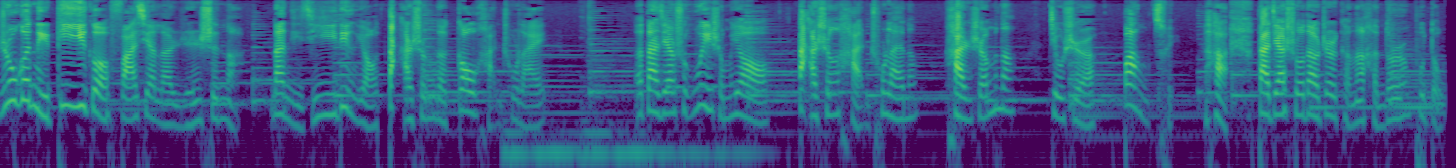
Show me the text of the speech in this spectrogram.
如果你第一个发现了人参呐，那你就一定要大声的高喊出来。那大家说为什么要大声喊出来呢？喊什么呢？就是。棒槌，哈！大家说到这儿，可能很多人不懂。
